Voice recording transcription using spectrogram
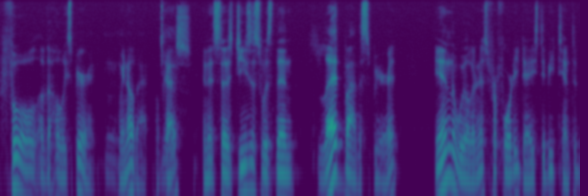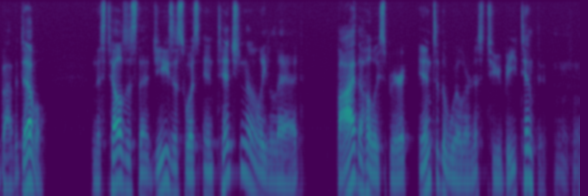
full of the Holy Spirit. We know that. Okay. Yes. And it says Jesus was then led by the Spirit in the wilderness for 40 days to be tempted by the devil. And this tells us that Jesus was intentionally led by the Holy Spirit into the wilderness to be tempted. hmm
